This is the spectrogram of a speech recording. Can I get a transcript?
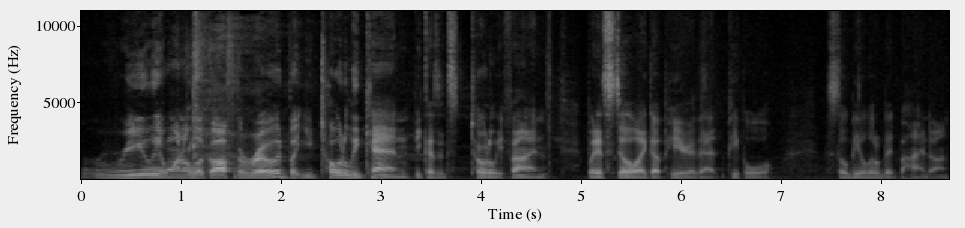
really want to look off the road, but you totally can because it's totally fine. But it's still like up here that people will still be a little bit behind on.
